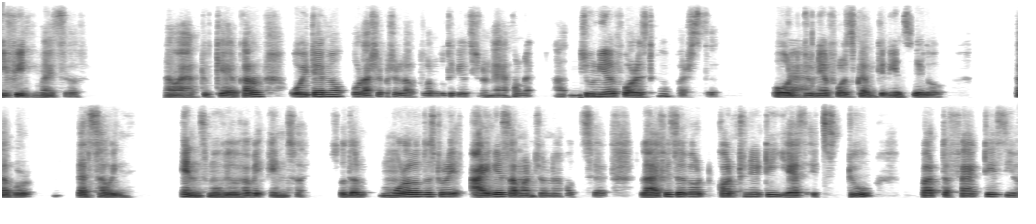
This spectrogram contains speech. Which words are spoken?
defeat myself now I have to care কারণ ওই টাইমে ওর আশেপাশে লাভড ওয়ান বলতে কেউ ছিল না। এখন জুনিয়র ফরেস্ট গাম্প আসছে। ওর জুনিয়র ফরেস্ট গাম্পকে নিয়েছিল তারপর দ্যাটস হাউ এন্ডস মুভি ওইভাবে এন্ডস হয়। So the moral of the story I guess আমার জন্য হচ্ছে life is about continuity yes it's to the fact is you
